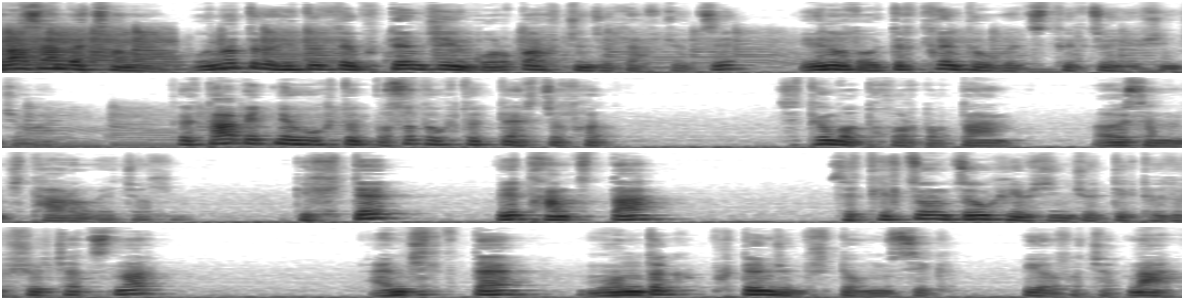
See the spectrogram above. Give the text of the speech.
За сайн байцгаана уу. Өнөөдөр хэдүүлээ бүтээмжийн 3 дахь хүчин зүйл авч үзье. Энэ бол удирдлагын төвгөө сэтгэл зүйн хэв шинж байгаа. Тэгэхээр та бидний хүүхдүүд бусад хүүхдүүдтэй харьцуулахад сэтгэн бодох хурд удаан, ой санамж тааруу байж болно. Гэхдээ бид хамтдаа сэтгэл зүйн зөв хэв шинжүүдийг төлөвшүүлж чадсанаар амжилттай, мундаг, бүтээмж өндөртэй хүмүүсийг бий болгож чаднаа.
